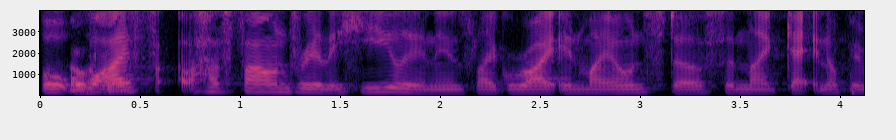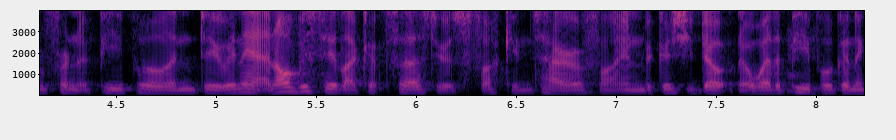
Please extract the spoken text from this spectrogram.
But what I Mm-hmm. Okay. f- have found really healing is like writing my own stuff and like getting up in front of people and doing it. And obviously, like at first, it was fucking terrifying because you don't know whether people are going to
